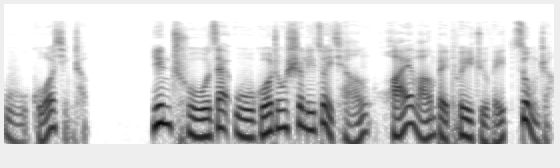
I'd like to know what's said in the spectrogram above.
五国形成。因楚在五国中势力最强，怀王被推举为纵长。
